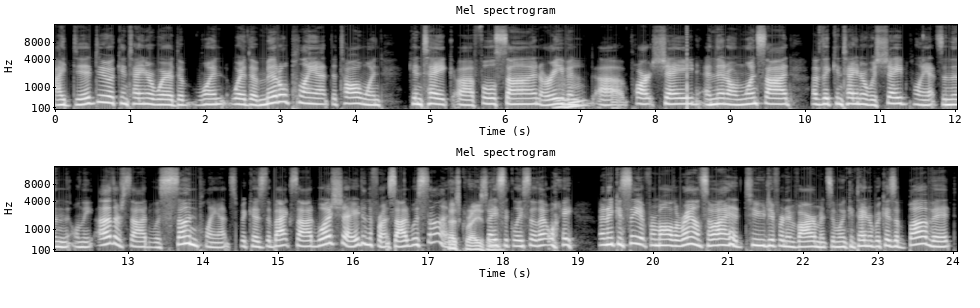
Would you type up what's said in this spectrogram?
I did do a container where the one where the middle plant, the tall one, can take uh, full sun or even uh, part shade, and then on one side of the container was shade plants, and then on the other side was sun plants because the back side was shade and the front side was sun. That's crazy. basically. So that way, and I can see it from all around. So I had two different environments in one container because above it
